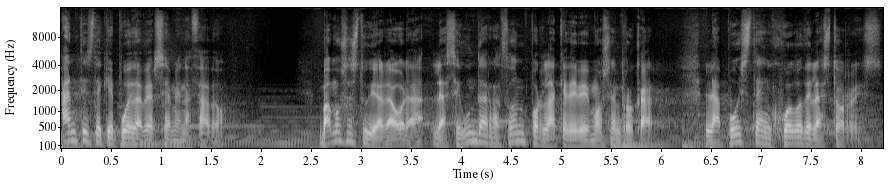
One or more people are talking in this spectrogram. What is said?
antes de que pueda verse amenazado. Vamos a estudiar ahora la segunda razón por la que debemos enrocar la puesta en juego de las torres.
